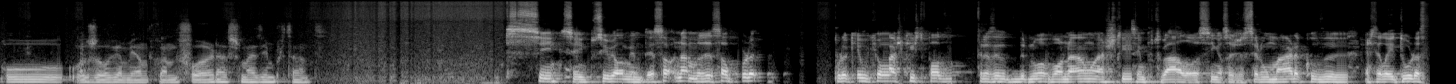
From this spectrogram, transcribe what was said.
o, o julgamento quando for, acho mais importante. Sim, sim, possivelmente. É só, não, mas é só por, por aquilo que eu acho que isto pode trazer de novo ou não à justiça em Portugal, ou assim, ou seja, ser um marco de. esta leitura ser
